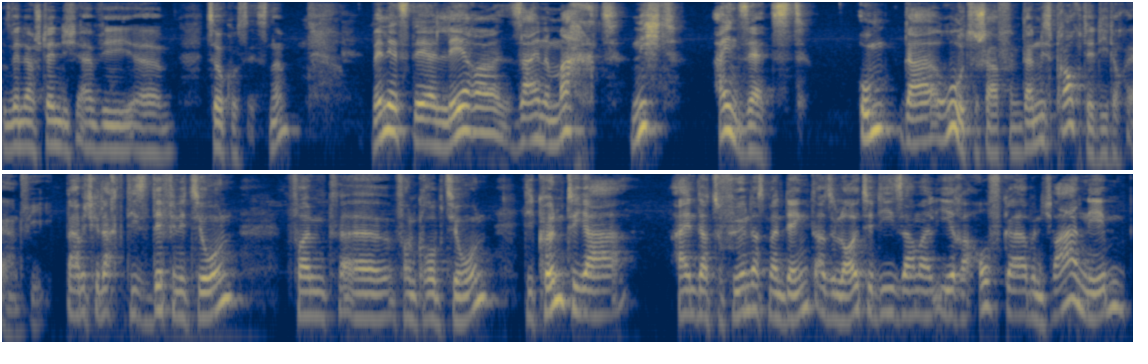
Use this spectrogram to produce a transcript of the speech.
Also wenn da ständig irgendwie äh, Zirkus ist. Ne? Wenn jetzt der Lehrer seine Macht nicht einsetzt, um da Ruhe zu schaffen, dann missbraucht er die doch irgendwie. Da habe ich gedacht, diese Definition von, äh, von Korruption, die könnte ja einen dazu führen, dass man denkt, also Leute, die, sag mal, ihre Aufgabe nicht wahrnehmen,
